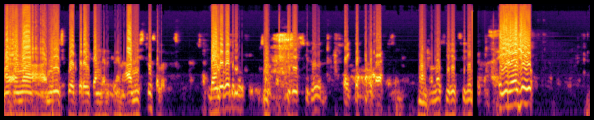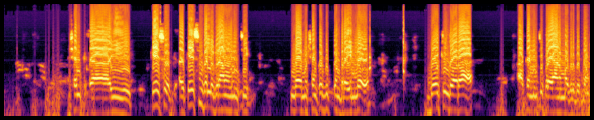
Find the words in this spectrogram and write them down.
మా మా నియోజకవర్గ రైతాంగానికి నేను హామీ ఇస్తూ సెలవు తీసుకుంటాను. ఈ రోజు శంక ఆ, ఈ కేసు కేసుపల్లి గ్రామం నుంచి మేము శంకరగుప్తం ట్రైన్లో బోట్ల ద్వారా అక్కడి నుంచి ప్రయాణం మొదలు పెట్టాం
